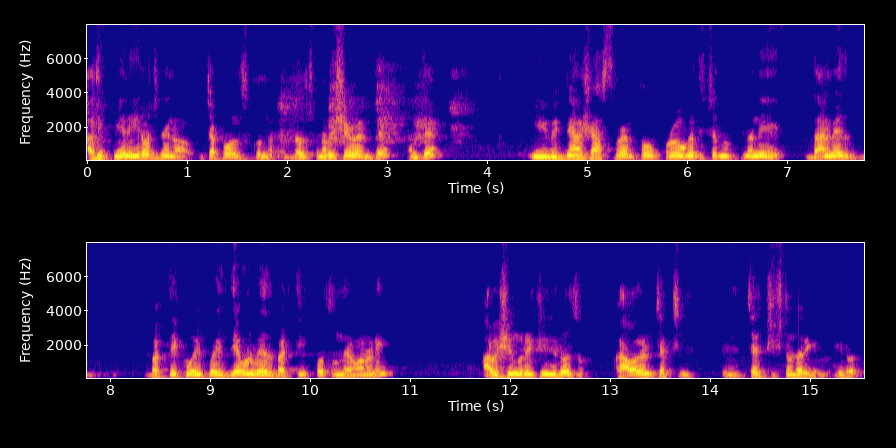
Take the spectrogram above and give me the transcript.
అది నేను ఈరోజు నేను చెప్పవలసుకున్న దలుచుకున్న విషయం అంతే అంతే ఈ విజ్ఞాన శాస్త్రం ఎంతో పురోగతి చెందుతుందని దాని మీద భక్తి ఎక్కువైపోయి దేవుని మీద భక్తి పోతుందేమోనని ఆ విషయం గురించి ఈరోజు కావాలని చర్చి చర్చించడం జరిగింది ఈరోజు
